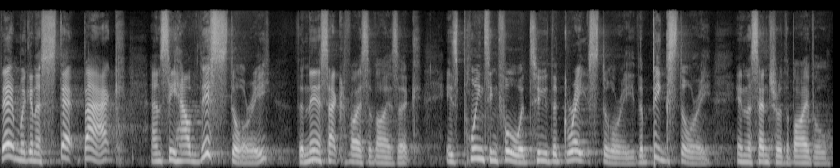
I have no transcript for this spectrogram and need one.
Then we're going to step back and see how this story, the near sacrifice of Isaac, is pointing forward to the great story, the big story in the center of the Bible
